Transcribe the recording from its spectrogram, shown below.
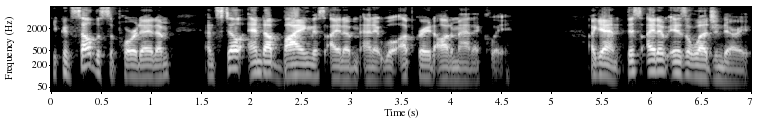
You can sell the support item and still end up buying this item and it will upgrade automatically. Again, this item is a legendary,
